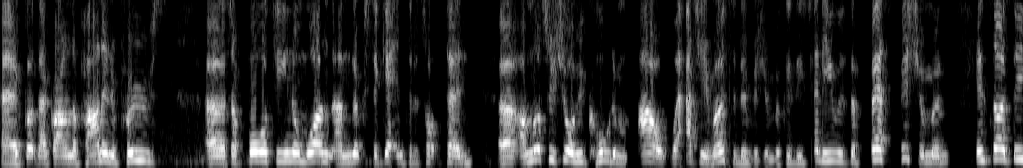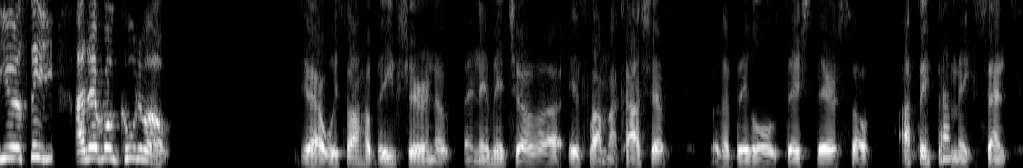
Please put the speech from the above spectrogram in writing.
Uh, got that ground pound and improves uh, to 14 and 1 and looks to get into the top 10. Uh, I'm not too sure who called him out, well, actually, most of the division, because he said he was the best fisherman inside the UFC and everyone called him out. Yeah, we saw Khabib sharing a, an image of uh, Islam Makhachev with a big old fish there. So I think that makes sense.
